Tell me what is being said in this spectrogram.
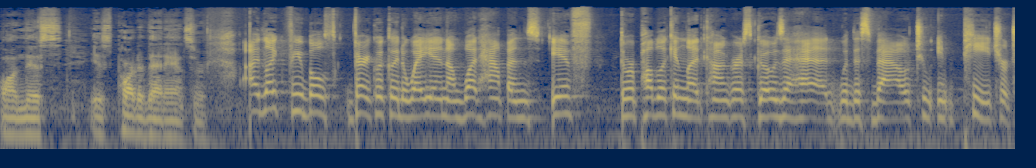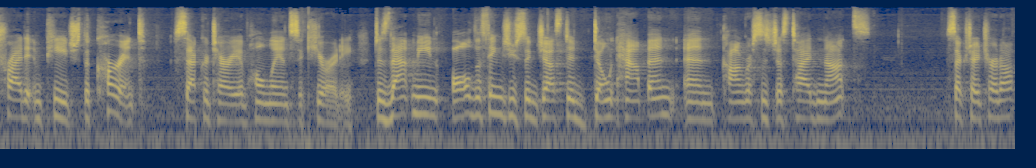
on this is part of that answer. I'd like for you both very quickly to weigh in on what happens if the Republican led Congress goes ahead with this vow to impeach or try to impeach the current Secretary of Homeland Security. Does that mean all the things you suggested don't happen and Congress is just tied knots? Secretary Chertoff?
